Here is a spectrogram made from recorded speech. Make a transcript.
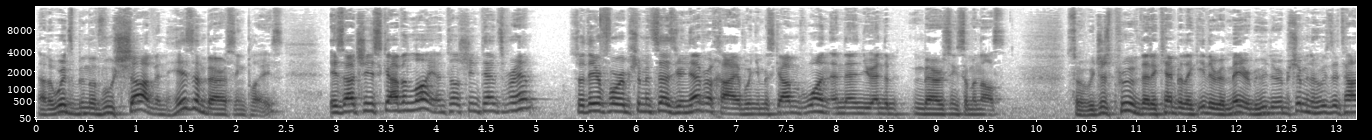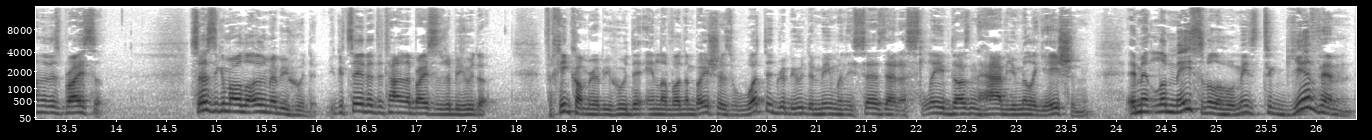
Now the words b'mavushav in his embarrassing place is actually skaven loy until she intends for him. So therefore, Reb Shimon says you're never chayiv when you miskaven for one and then you end up embarrassing someone else. So we just proved that it can't be like either Reb Meir or Reb Shimon. Who's the town of this brisa? Says the Gemara La'olim Rabbi Huda. You could say that the town of the brisa is Rabbi Huda. What did Rabbi Yehuda mean when he says that a slave doesn't have humiliation? It meant It means to give him.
